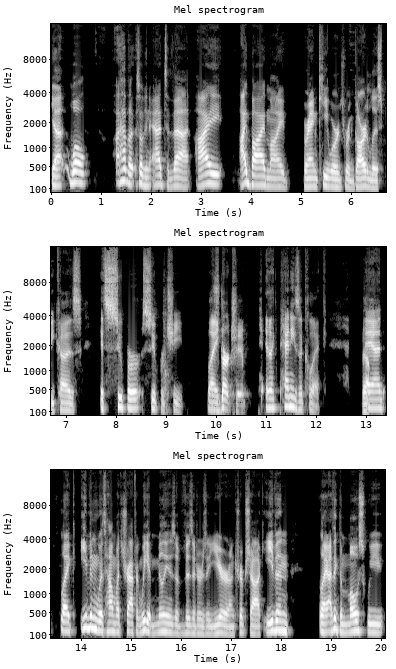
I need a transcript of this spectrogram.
Yeah, well, I have a, something to add to that. I I buy my brand keywords regardless because it's super super cheap. Like it's dirt cheap. Like pennies a click. Yep. And like even with how much traffic we get millions of visitors a year on TripShock, even like I think the most we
